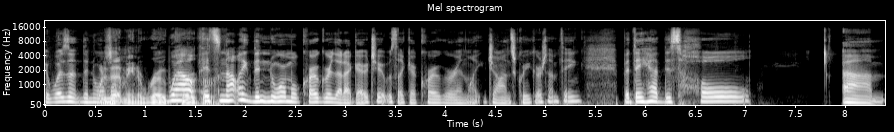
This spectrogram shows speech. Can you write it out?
It wasn't the normal. What does that mean, a rogue Well, Kroger? it's not like the normal Kroger that I go to. It was like a Kroger in like Johns Creek or something. But they had this whole um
